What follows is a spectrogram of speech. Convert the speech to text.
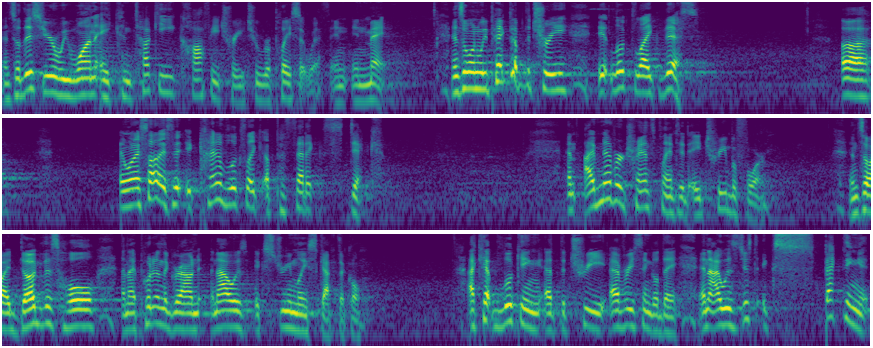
And so this year we won a Kentucky coffee tree to replace it with in, in May. And so when we picked up the tree, it looked like this. Uh, and when I saw this, it kind of looks like a pathetic stick. And I've never transplanted a tree before. And so I dug this hole and I put it in the ground, and I was extremely skeptical. I kept looking at the tree every single day, and I was just expecting it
